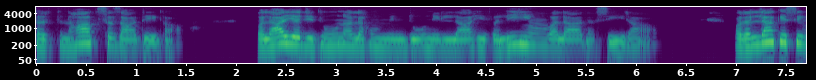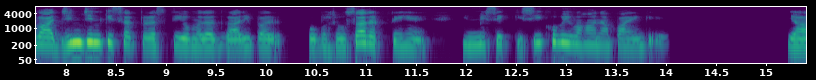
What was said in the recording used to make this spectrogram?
दर्दनाक सजा देगा। वला यजदून वलीम वला नसीरा। और अल्लाह के सिवा जिन जिन की सरपरस्ती और मददगारी पर वो भरोसा रखते हैं, इनमें से किसी को भी वहाँ ना पाएँगे। या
